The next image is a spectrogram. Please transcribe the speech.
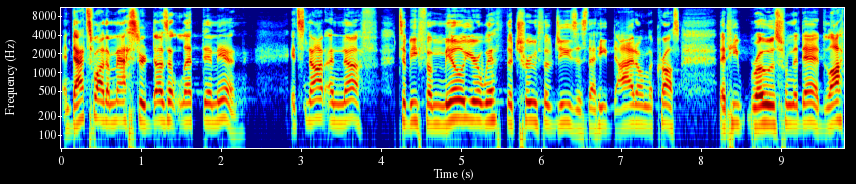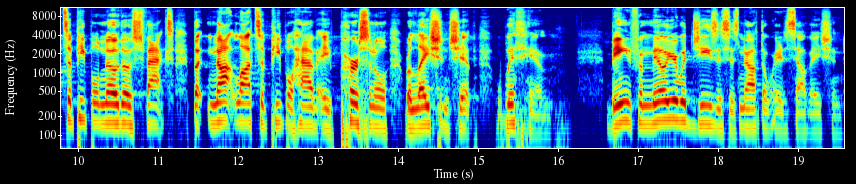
And that's why the master doesn't let them in. It's not enough to be familiar with the truth of Jesus, that he died on the cross, that he rose from the dead. Lots of people know those facts, but not lots of people have a personal relationship with him. Being familiar with Jesus is not the way to salvation.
